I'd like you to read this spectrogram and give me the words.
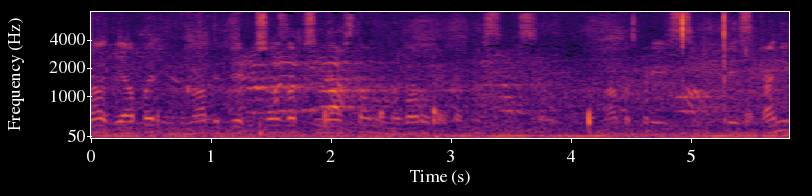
Брат, я поэтому надо бегать. Сейчас, допустим, я встану на ворота, как смысл. Надо прессинг, прессинг. Они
